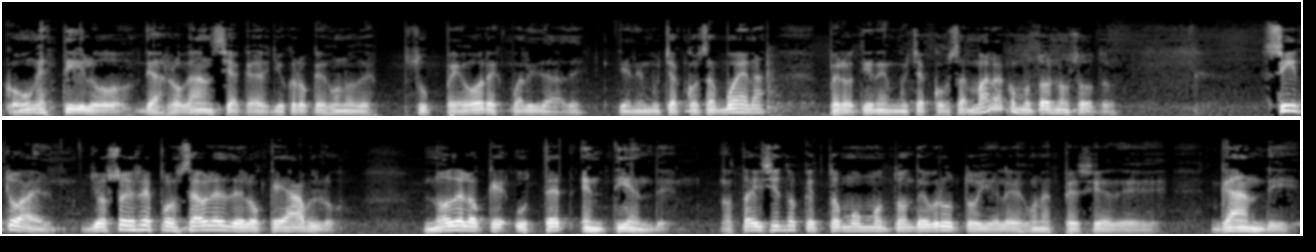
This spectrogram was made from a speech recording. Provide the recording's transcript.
con un estilo de arrogancia que yo creo que es uno de sus peores cualidades. Tiene muchas cosas buenas, pero tiene muchas cosas malas como todos nosotros. Cito a él, yo soy responsable de lo que hablo, no de lo que usted entiende. No está diciendo que toma un montón de bruto y él es una especie de Gandhi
